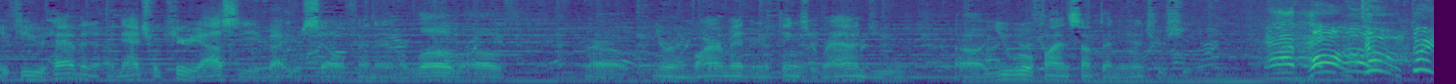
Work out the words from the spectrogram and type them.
if you have a natural curiosity about yourself and a love of uh, your environment and the things around you, uh, you will find something that interests you. One, two, three,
